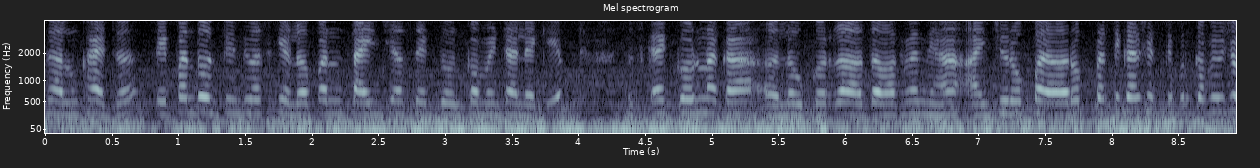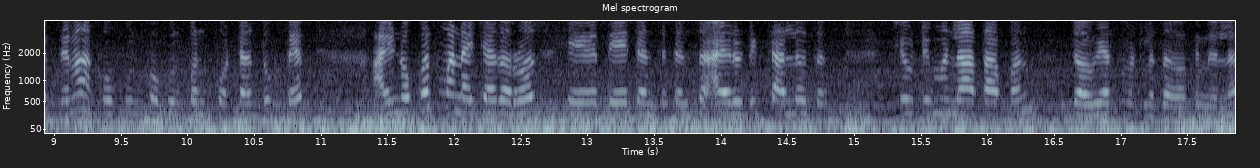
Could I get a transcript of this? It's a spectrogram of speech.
घालून खायचं. ते पण दोन तीन दिवस केलं पण ताईंची असं एक दोन कमेंट आल्या की तसं काय करू नका लवकर दवाखान्यात न्या. आईची रोग रोगप्रतिकार शक्ती पण कमी होऊ शकते ना. खोकून खोकून पण पोटात दुखते. आई नकोच म्हणायच्या दररोज हे ते त्यांचं त्यांचं आयुर्वेदिक चाललं होतं. शेवटी म्हणलं आता आपण जाऊयाच म्हटलं दवाखान्याला.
